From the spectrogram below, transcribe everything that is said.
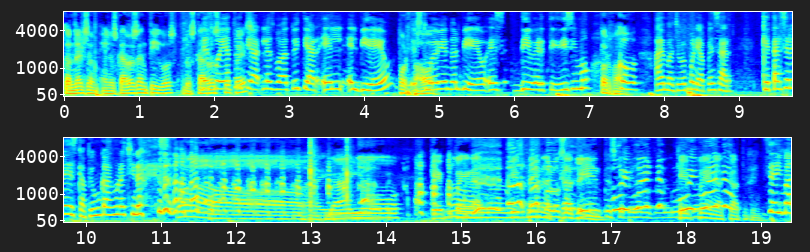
Don Nelson, en los carros antiguos, los carros Les voy a tuitear, les voy a tuitear el, el video. Por favor. Estuve viendo el video, es divertidísimo. Por favor. Como- además, yo me ponía a pensar, ¿qué tal se les escape un gas a una china? Ay, Yaño. Qué No, pena, no, no, qué qué pena con los oyentes, qué pena mundo. Qué Muy pena, bueno. Catherine. ¿Se No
